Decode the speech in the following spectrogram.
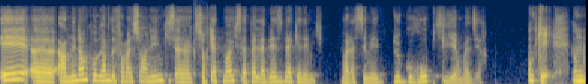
et euh, un énorme programme de formation en ligne sur quatre mois qui s'appelle la BSB Academy. Voilà, c'est mes deux gros piliers, on va dire. Ok. Donc,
